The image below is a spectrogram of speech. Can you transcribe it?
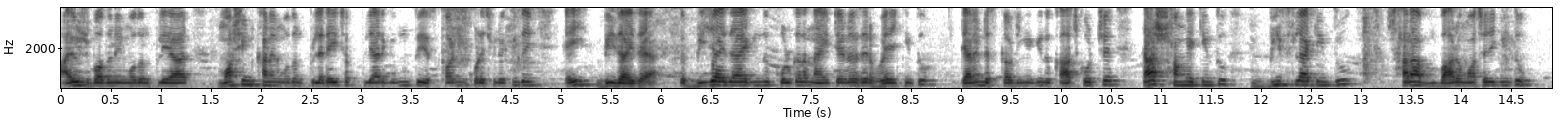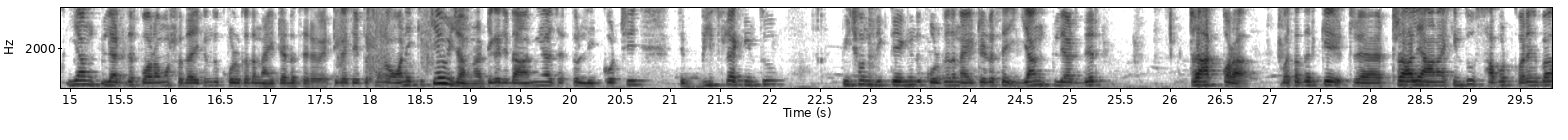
আয়ুষ বদনের মতন প্লেয়ার মসিন খানের মতন প্লেয়ার এইসব প্লেয়ার কিন্তু স্কাউটিং করেছিল কিন্তু এই- এই বিজয় দয়া। তো বিজয় দয়া কিন্তু কলকাতা নাইট রাইডার্সের হয়ে কিন্তু ট্যালেন্ট স্কাউটিংয়ে কিন্তু কাজ করছে। তার সঙ্গে কিন্তু বিসলা কিন্তু সারা বারো মাসেরই কিন্তু ইয়াং প্লেয়ারদের পরামর্শ দেয় কিন্তু কলকাতা নাইট রাইডার্সের হয়ে ঠিক আছে, এটা তোমরা অনেকে কেউই জানো না, ঠিক আছে, এটা আমি আজ তো লিক করছি যে বিসলা কিন্তু পিছন দিক থেকে কিন্তু কলকাতা নাইট রাইডার্সের ইয়াং প্লেয়ারদের ট্রাক করা বা তাদেরকে ট্রালে আনা কিন্তু সাপোর্ট করে বা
